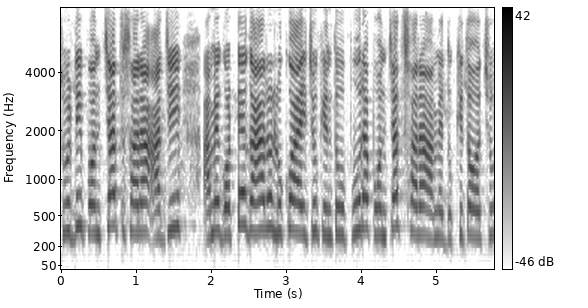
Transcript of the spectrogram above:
ସୁଇଟି ପଞ୍ଚାୟତ ସାରା ଆଜି ଆମେ ଗୋଟେ ଗାଁର ଲୋକ ଆଇଛୁ କିନ୍ତୁ ପୁରା ପଞ୍ଚାୟତ ସାରା ଆମେ ଦୁଃଖିତ ଅଛୁ।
